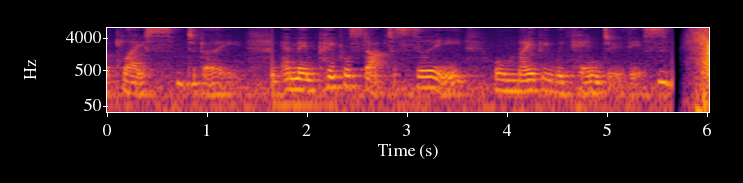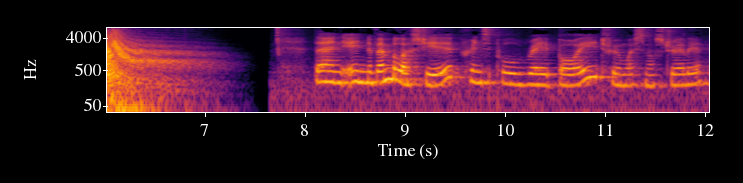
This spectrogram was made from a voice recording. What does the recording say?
the place to be. And then people start to see, well, maybe we can do this. Then in November last year, Principal Ray Boyd from Western Australia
